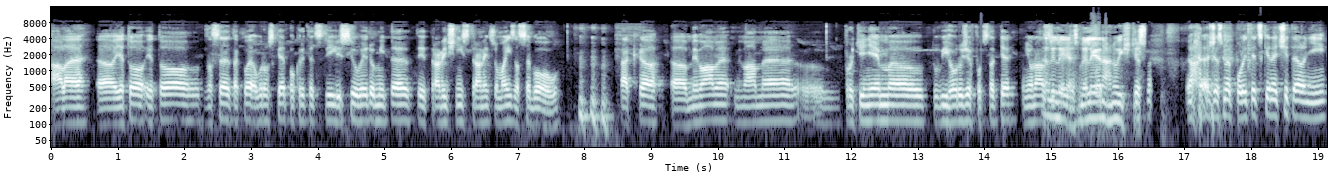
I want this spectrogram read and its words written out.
Ale je to, je to to zase takové obrovské pokrytectví, když si uvědomíte ty tradiční strany, co mají za sebou, tak uh, my máme, my máme uh, proti nim uh, tu výhodu, že v podstatě oni o nás Lilie, říkají, že jsme, Lilie na hnojiště. Že jsme, že jsme politicky nečitelní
